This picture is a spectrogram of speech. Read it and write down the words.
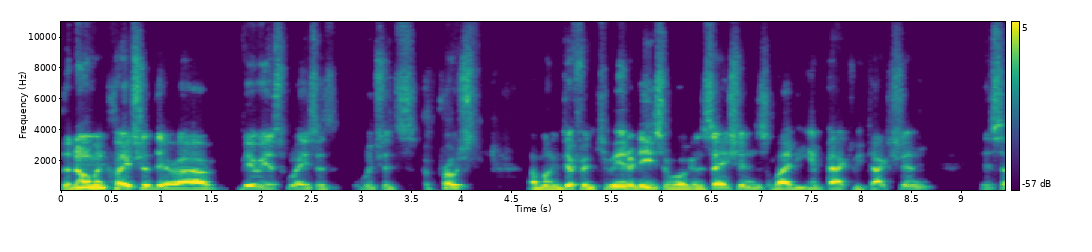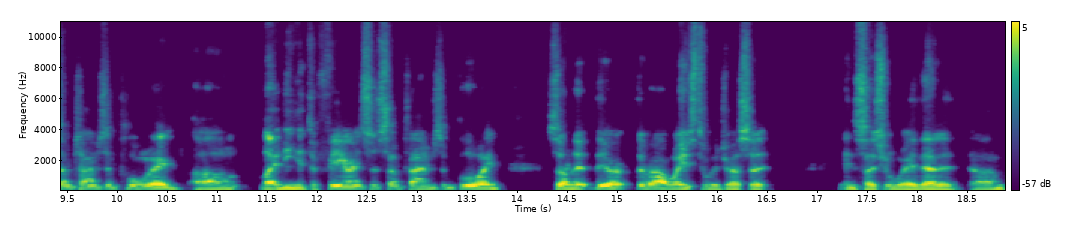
the nomenclature, there are various ways as which it's approached among different communities or organizations. Lighting impact reduction is sometimes employed. Uh, lighting interference is sometimes employed. So that there there are ways to address it in such a way that it um,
